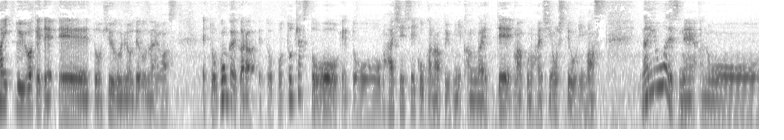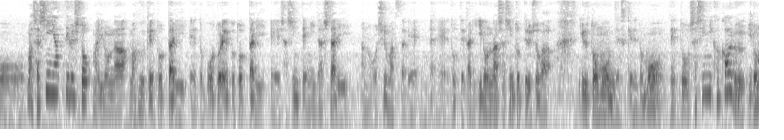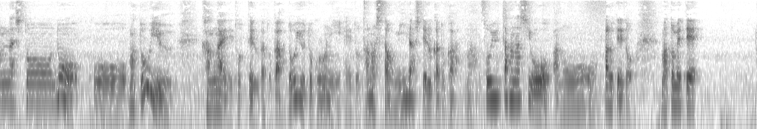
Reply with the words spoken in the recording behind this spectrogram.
はい、というわけで、えー、と、ヒューゴリョウでございます。えっと、今回から、えっと、ポッドキャストを、えっと、ま配信していこうかなというふうに考えて、まあ、この配信をしております。内容はですね、あのーまあ、写真やってる人、まあ、いろんな、まあ、風景撮ったり、えっと、ポートレート撮ったり、えー写真展に出したり、あの、週末だけ、え撮ってたり、いろんな写真撮ってる人がいると思うんですけれども、えっと、写真に関わるいろんな人の、こう、まあ、どういう考えで撮ってるかとか、どういうところに、えー、と楽しさを見出してるかとか、まあ、そういった話を、あのーある程度まとめて、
